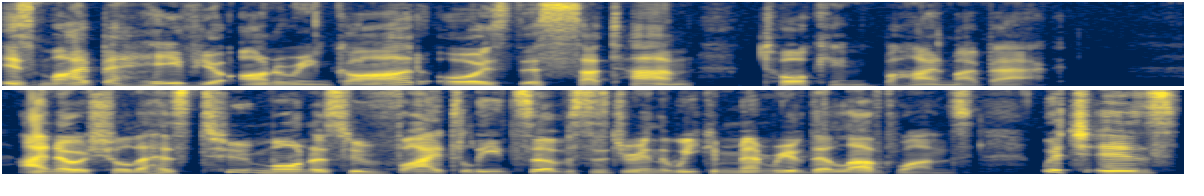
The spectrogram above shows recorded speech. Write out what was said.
Is my behavior honoring God, or is this Satan talking behind my back? I know a shul that has two mourners who vitally lead services during the week in memory of their loved ones, which is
